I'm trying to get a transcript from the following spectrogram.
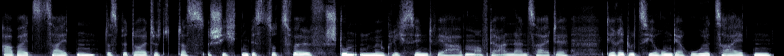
Arbeitszeiten. Das bedeutet, dass Schichten bis zu zwölf Stunden möglich sind. Wir haben auf der anderen Seite die Reduzierung der Ruhezeiten.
